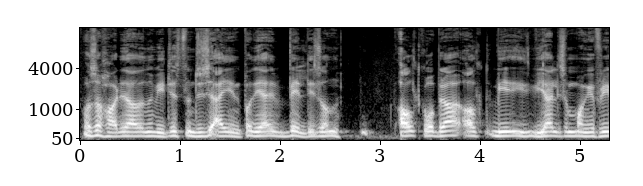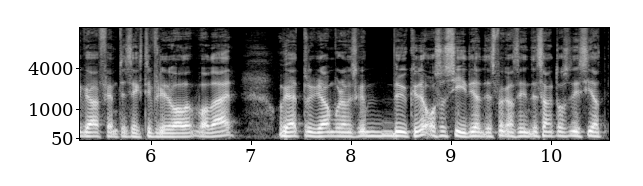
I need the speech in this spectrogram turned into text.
Og så har de da Norwegian, som du er inne på, de er veldig sånn Alt går bra. Alt, vi, vi, har liksom mange fly, vi har 50-60 fly, hva, hva det er. Og vi har et program hvordan vi skal bruke det. Og så sier de det som er ganske interessant også, de sier at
